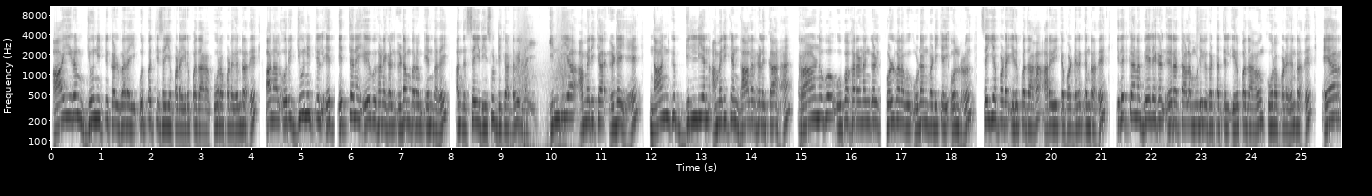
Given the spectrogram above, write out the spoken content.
ஆயிரம் யூனிட்டுகள் வரை உற்பத்தி செய்யப்பட இருப்பதாக கூறப்படுகின்றது. ஆனால் ஒரு யூனிட்டில் எத்- எத்தனை ஏவுகணைகள் இடம்பெறும் என்பதை அந்த செய்தி சுட்டிக்காட்டவில்லை. இந்தியா அமெரிக்கா இடையே நான்கு பில்லியன் அமெரிக்கன் டாலர்களுக்கான இராணுவ உபகரணங்கள் கொள்வனவு உடன்படிக்கை ஒன்று செய்யப்பட இருப்பதாக அறிவிக்கப்பட்டிருக்கின்றது. இதற்கான வேலைகள் ஏறத்தாழ முடிவு கட்டத்தில் இருப்பதாகவும் கூறப்படுகின்றது. ஏர்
